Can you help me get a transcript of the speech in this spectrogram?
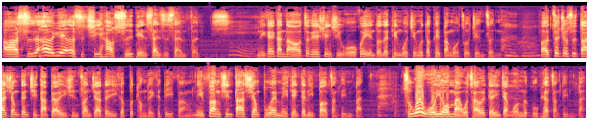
啊，十二月二十七号十点三十三分是。你可以看到哦，这个讯息我会员都在听我节目，都可以帮我做见证了。嗯哼，啊，这就是大兄跟其他表演型专家的一个不同的一个地方。你放心，大兄不会每天跟你报涨停板，除非我有买，我才会跟你讲我们的股票涨停板。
